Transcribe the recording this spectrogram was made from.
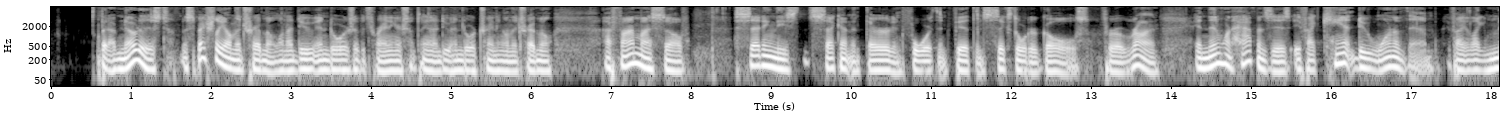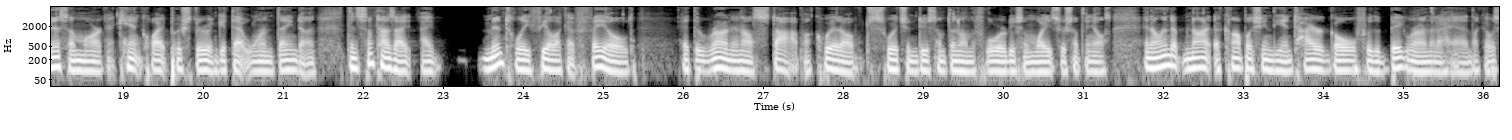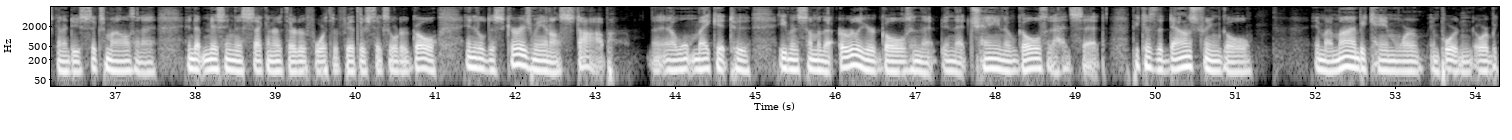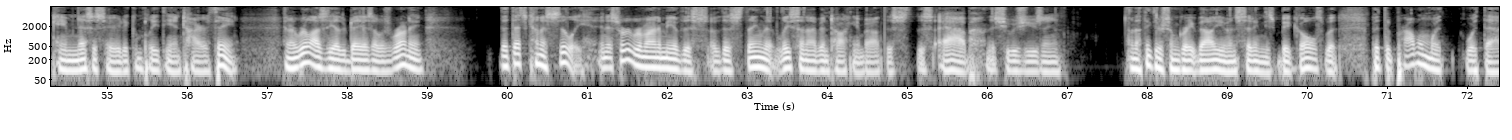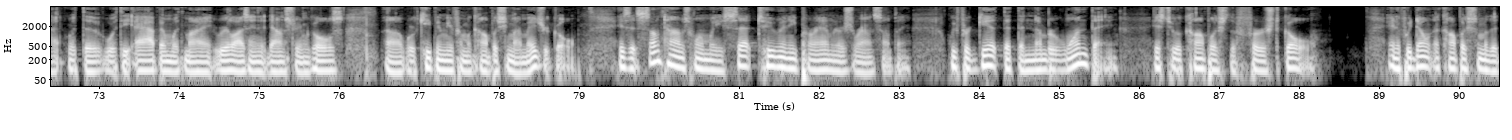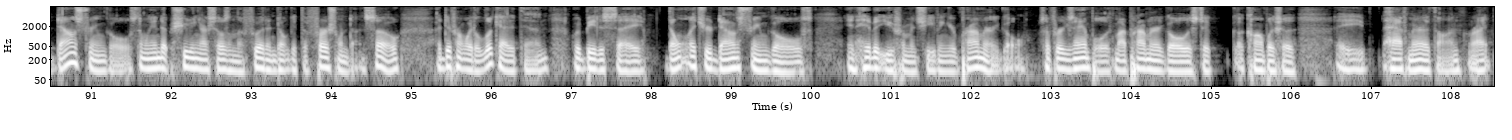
But I've noticed, especially on the treadmill, when I do indoors, if it's raining or something, and I do indoor training on the treadmill, I find myself setting these second and third and fourth and fifth and sixth order goals for a run. And then what happens is if I can't do one of them, if I like miss a mark, I can't quite push through and get that one thing done, then sometimes I, I mentally feel like I've failed at the run and I'll stop. I'll quit. I'll switch and do something on the floor, do some weights or something else. And I'll end up not accomplishing the entire goal for the big run that I had. Like I was going to do six miles and I end up missing this second or third or fourth or fifth or sixth order goal. And it'll discourage me and I'll stop. And I won't make it to even some of the earlier goals in that, in that chain of goals that I had set because the downstream goal in my mind became more important or became necessary to complete the entire thing. And I realized the other day as I was running that that's kind of silly. And it sort of reminded me of this of this thing that Lisa and I have been talking about, this this app that she was using. And I think there's some great value in setting these big goals, but but the problem with with that, with the with the app, and with my realizing that downstream goals uh, were keeping me from accomplishing my major goal, is that sometimes when we set too many parameters around something, we forget that the number one thing is to accomplish the first goal. And if we don't accomplish some of the downstream goals, then we end up shooting ourselves in the foot and don't get the first one done. So, a different way to look at it then would be to say, don't let your downstream goals inhibit you from achieving your primary goal. So, for example, if my primary goal is to accomplish a, a half marathon, right?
